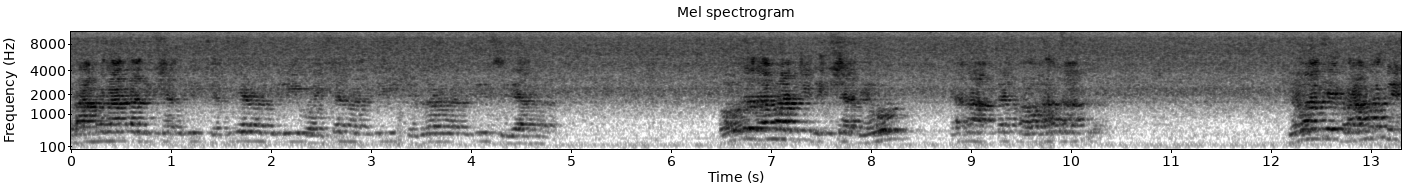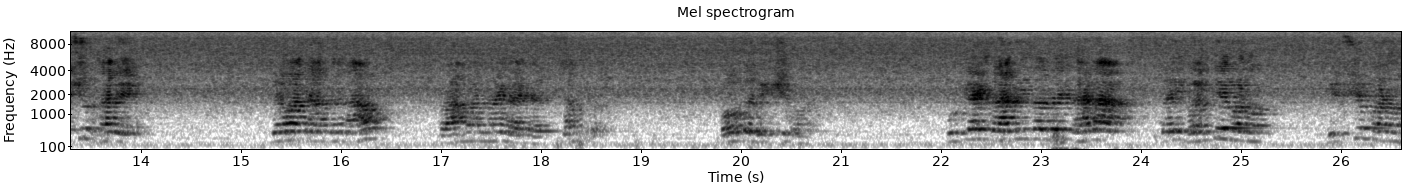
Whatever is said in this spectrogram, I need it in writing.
ब्राह्मणांना दीक्षा दिली क्षत्रियांना दिली वैश्यांना दिली शूद्रांना दिली स्त्रियांना बौद्ध धर्माची दीक्षा देऊन त्यांना आपल्या प्रवाहात आणलं. जेव्हा ते ब्राह्मण भिक्षू झाले तेव्हा त्यांचं नाव ब्राह्मण नाही राहिलं संपलं बौद्ध भिक्षू म्हणून. कुठल्याही जातीचा जरी झाला तरी भंते म्हणून भिक्षू म्हणून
